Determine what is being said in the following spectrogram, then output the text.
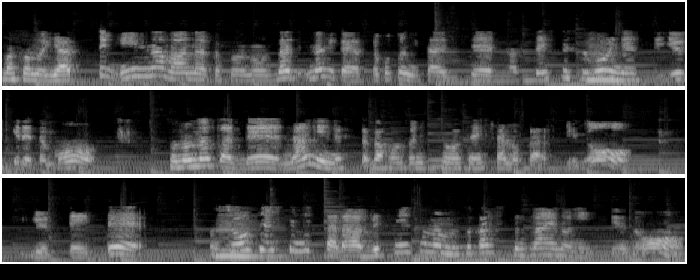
まあ、そのやって、みんなはなんかその、何かやったことに対して達成してすごいねって言うけれども、その中で何人の人が本当に挑戦したのかっていうのを言っていて、挑戦してみたら別にそんな難しくないのにっていうのを、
